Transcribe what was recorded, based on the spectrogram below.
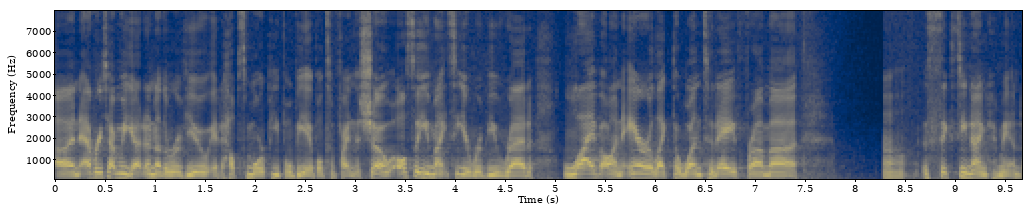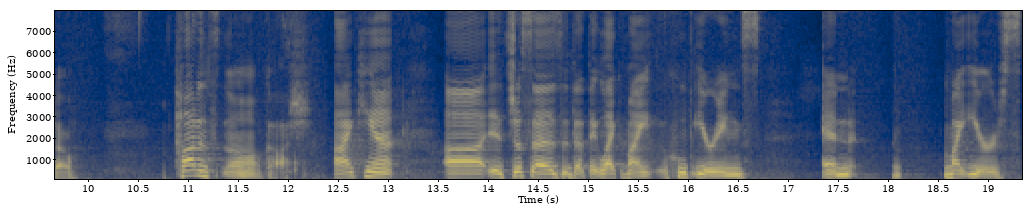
Uh, and every time we get another review, it helps more people be able to find the show. Also, you might see your review read live on air, like the one today from uh, uh, 69 Commando. Hot and oh gosh, I can't. Uh, it just says that they like my hoop earrings and my ears.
